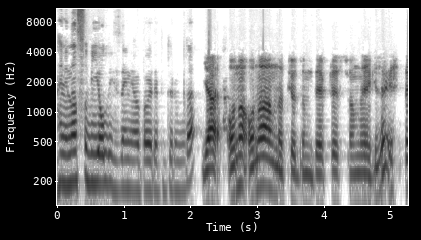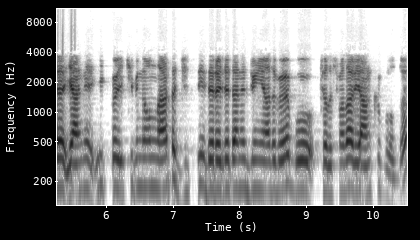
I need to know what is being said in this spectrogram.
hani nasıl bir yol izleniyor böyle bir durumda? Ya onu onu anlatıyordum depresyonla ilgili. İşte yani ilk böyle 2010'larda ciddi derecede hani dünyada böyle bu çalışmalar yankı buldu.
